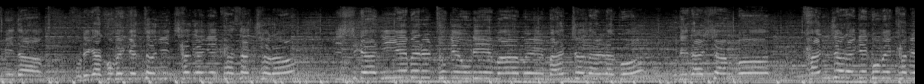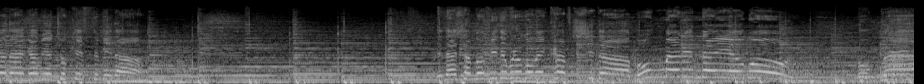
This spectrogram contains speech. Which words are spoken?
합니다. 우리가 고백했던 이 찬양의 가사처럼 이 시간 이 예배를 통해 우리의 마음을 만져달라고 우리 다시 한번 간절하게 고백하며 나아가면 좋겠습니다. 우리 다시 한번 믿음으로 고백합시다. 목마른 나의 영혼, 목마른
